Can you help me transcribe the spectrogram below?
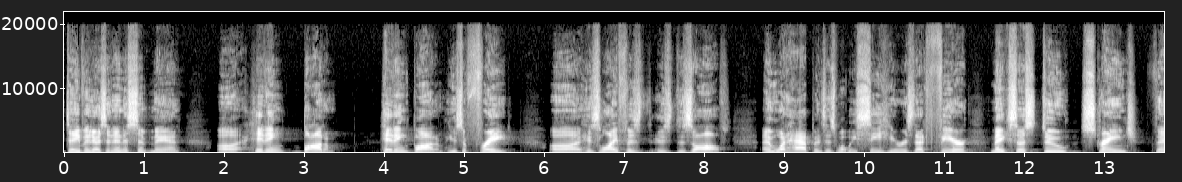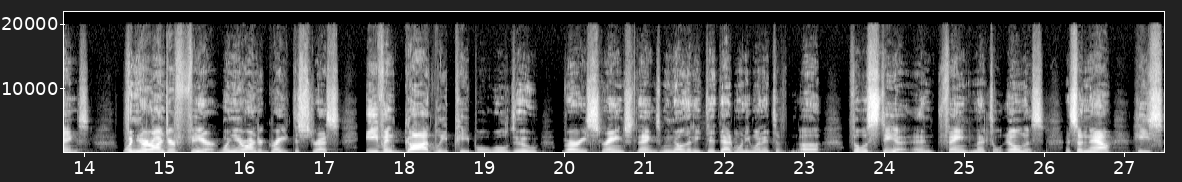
David as an innocent man uh, hitting bottom, hitting bottom. He's afraid. Uh, his life is, is dissolved. And what happens is what we see here is that fear makes us do strange things. When you're under fear, when you're under great distress, even godly people will do very strange things. We know that he did that when he went into uh, Philistia and feigned mental illness. And so now he's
